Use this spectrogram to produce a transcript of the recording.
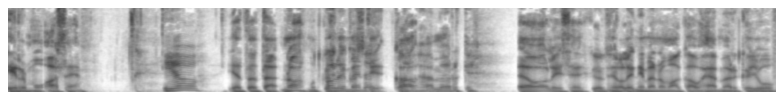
hirmuase. Joo. Ja tota, no, mutta kun Oliko se mentiin... kauhea mörkö? Joo, oli se. Kyllä se oli nimenomaan kauhea mörkö, juu.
